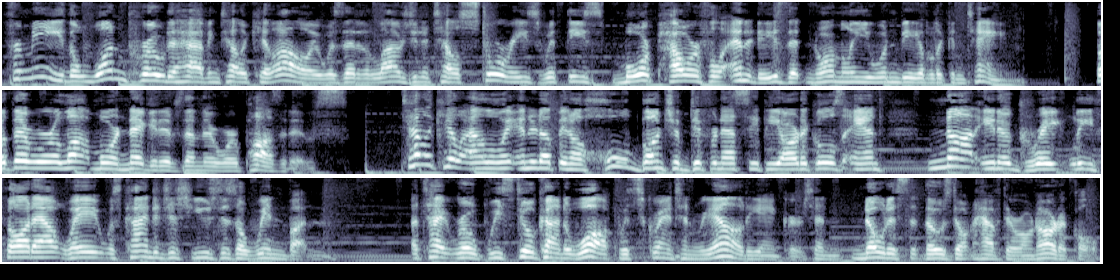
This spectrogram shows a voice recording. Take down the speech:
For me, the one pro to having Telekill Alloy was that it allows you to tell stories with these more powerful entities that normally you wouldn't be able to contain. But there were a lot more negatives than there were positives. Telekill Alloy ended up in a whole bunch of different SCP articles, and not in a greatly thought out way, it was kinda just used as a win button a tightrope we still kind of walk with Scranton reality anchors, and notice that those don't have their own article.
